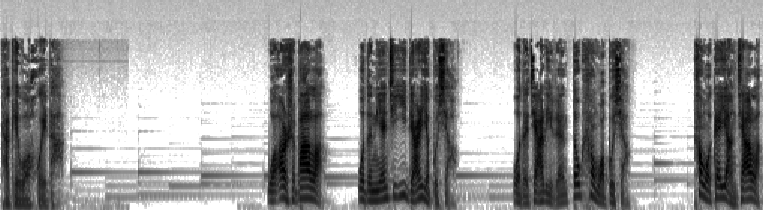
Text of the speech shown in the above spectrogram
他给我回答：“我二十八了，我的年纪一点也不小，我的家里人都看我不小，看我该养家了。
